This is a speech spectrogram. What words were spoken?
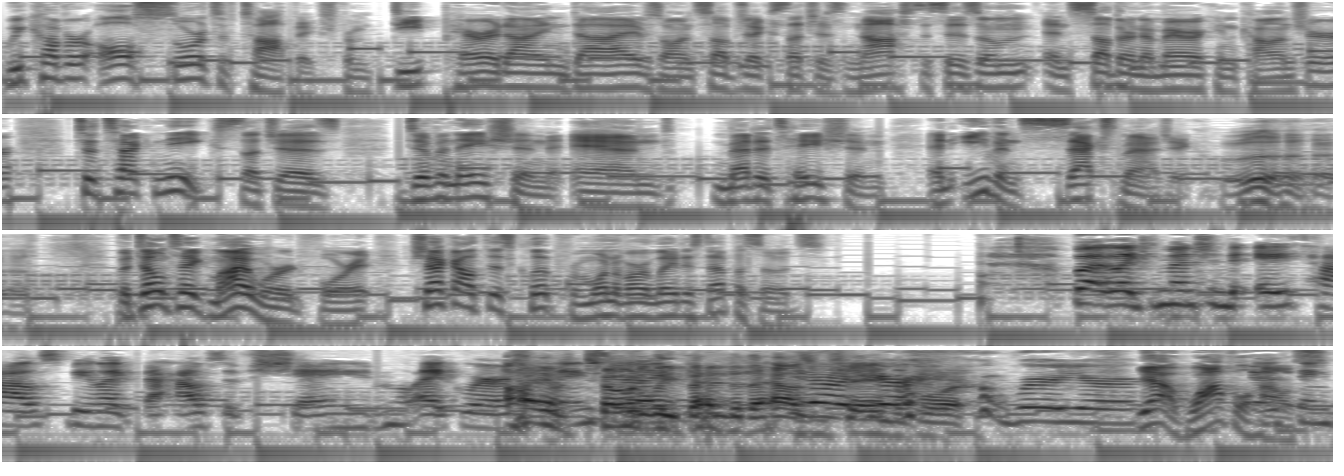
We cover all sorts of topics from deep paradigm dives on subjects such as Gnosticism and Southern American conjure to techniques such as divination and meditation and even sex magic. Ugh. But don't take my word for it. Check out this clip from one of our latest episodes. But like you mentioned, the eighth house being like the house of shame, like where I have totally like, been to the House of you're- Shame you're- before. Where you're Yeah, Waffle yeah, House. things-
